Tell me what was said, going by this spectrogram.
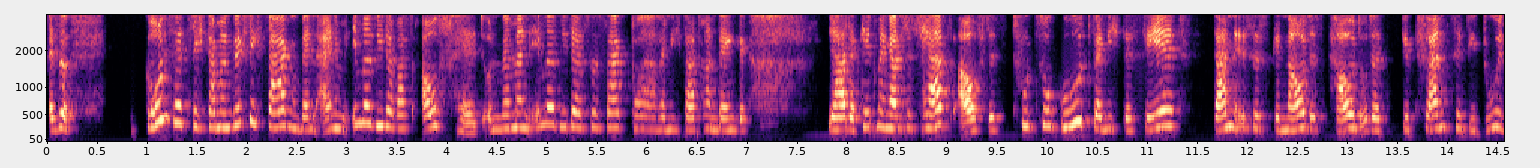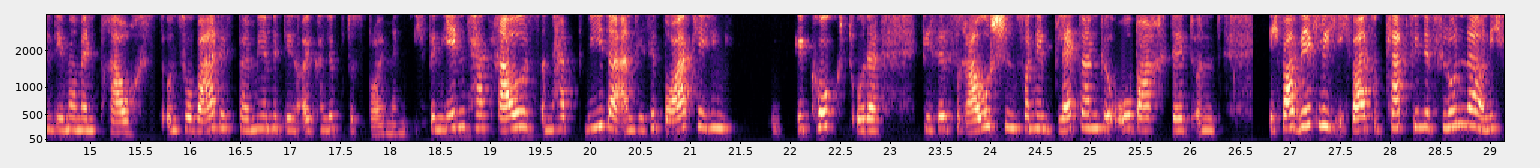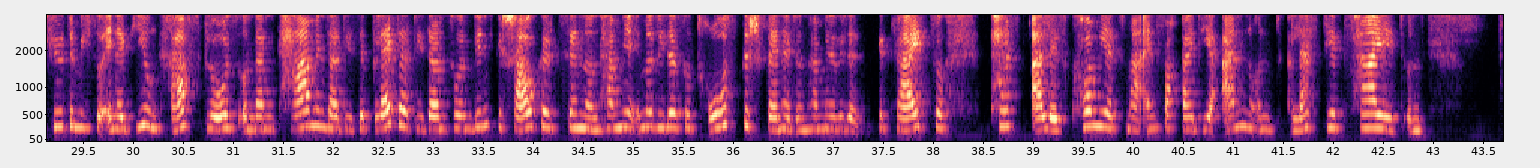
also grundsätzlich kann man wirklich sagen, wenn einem immer wieder was auffällt und wenn man immer wieder so sagt, boah, wenn ich daran denke, ja, da geht mein ganzes Herz auf, das tut so gut, wenn ich das sehe, dann ist es genau das Kraut oder die Pflanze, die du in dem Moment brauchst. Und so war das bei mir mit den Eukalyptusbäumen. Ich bin jeden Tag raus und habe wieder an diese Borke hingeguckt oder dieses Rauschen von den Blättern beobachtet und ich war wirklich, ich war so platt wie eine Flunder und ich fühlte mich so energie- und kraftlos. Und dann kamen da diese Blätter, die dann so im Wind geschaukelt sind und haben mir immer wieder so Trost gespendet und haben mir wieder gezeigt, so passt alles, komm jetzt mal einfach bei dir an und lass dir Zeit. Und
